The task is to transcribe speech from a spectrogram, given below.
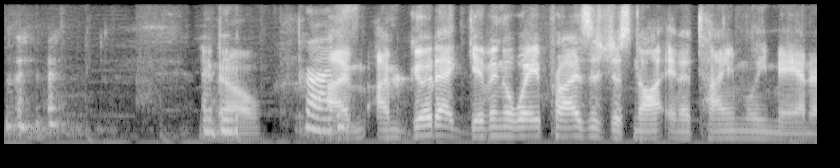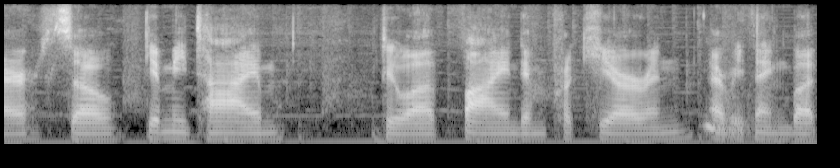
you know, prize. I'm I'm good at giving away prizes, just not in a timely manner. So give me time to uh, find and procure and everything. But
